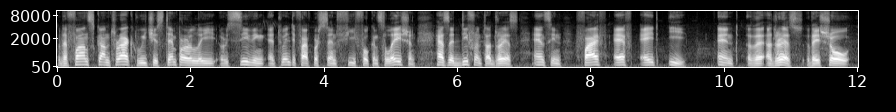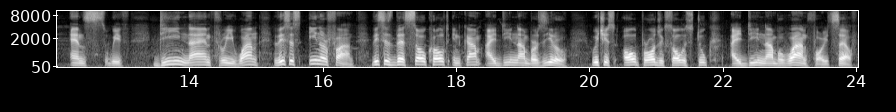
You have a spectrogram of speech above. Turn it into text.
The fund's contract, which is temporarily receiving a 25% fee for cancellation, has a different address, ends in 5F8E. And the address they show ends with D931. This is inner fund. This is the so-called income ID number zero, which is all projects always took ID number one for itself.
